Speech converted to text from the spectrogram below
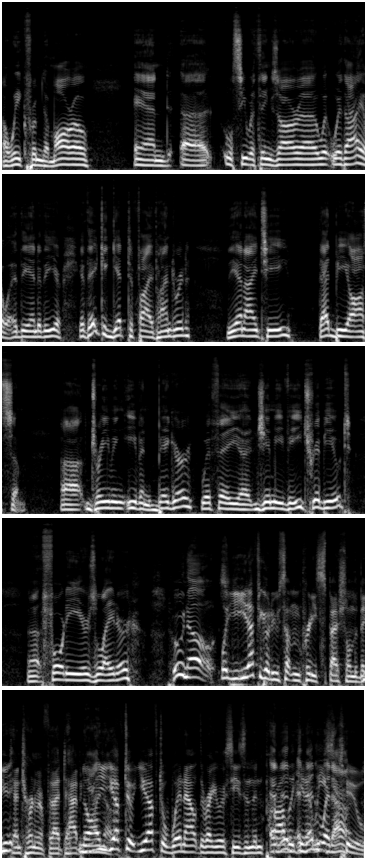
a week from tomorrow. And uh, we'll see where things are uh, with, with Iowa at the end of the year. If they could get to 500, the NIT, That'd be awesome. Uh, dreaming even bigger with a uh, Jimmy V tribute. Uh, 40 years later. Who knows? Well, you'd have to go do something pretty special in the Big you, Ten tournament for that to happen. No, you, I know. you have to you have to win out the regular season, then probably then, get at least two.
